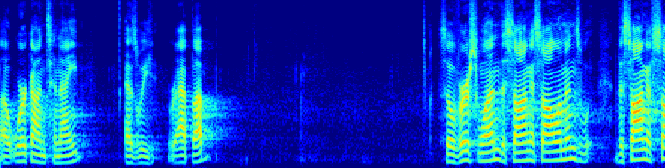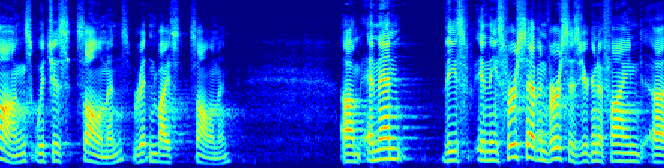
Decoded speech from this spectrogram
uh, work on tonight as we wrap up. So, verse 1, the Song of Solomon's, the Song of Songs, which is Solomon's, written by Solomon. Um, and then these, in these first seven verses, you're going to find uh,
